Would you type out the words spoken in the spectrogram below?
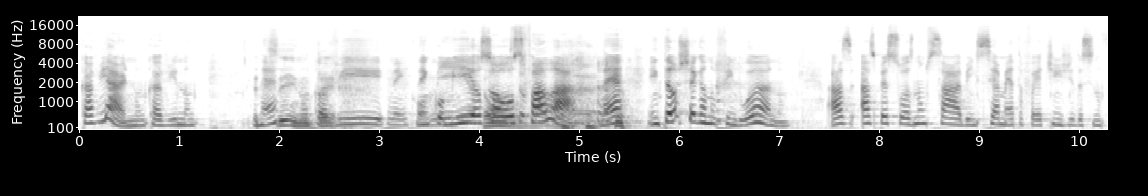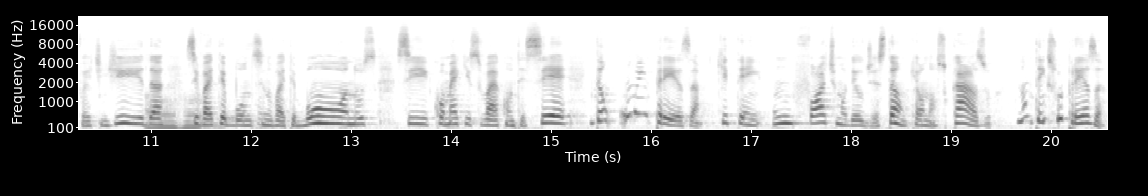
caviar. Nunca vi... Não, né? Sim, Nunca tem. vi, Nem nem comi, comi, eu só ouço ouço falar, falar. né? Então chega no fim do ano, as, as pessoas não sabem se a meta foi atingida, se não foi atingida, se vai ter bônus, se não vai ter bônus, se como é que isso vai acontecer. Então, uma empresa que tem um forte modelo de gestão, que é o nosso caso, não tem surpresa.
